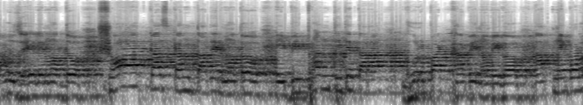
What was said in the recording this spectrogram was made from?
আবু জেহেলের মতো। সব কাজ কাম তাদের মতো। এই বিভ্রান্তিতে তারা ঘুরপাক খাবে নবী গো। আপনি বড়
